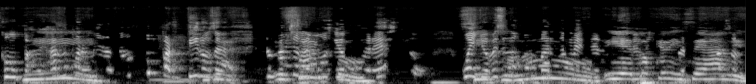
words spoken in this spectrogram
como para dejarlo para mí, lo compartir, o sea, no me la emoción por esto. Güey, yo a veces no, Y es lo que dice Alex.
